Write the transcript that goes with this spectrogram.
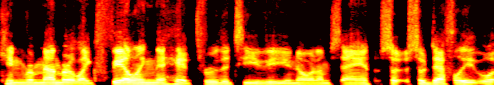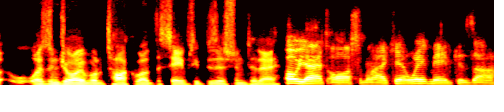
can remember like feeling the hit through the TV. You know what I'm saying? So so definitely w- was enjoyable to talk about the safety position today. Oh yeah, it's awesome, and I can't wait, man, because uh,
